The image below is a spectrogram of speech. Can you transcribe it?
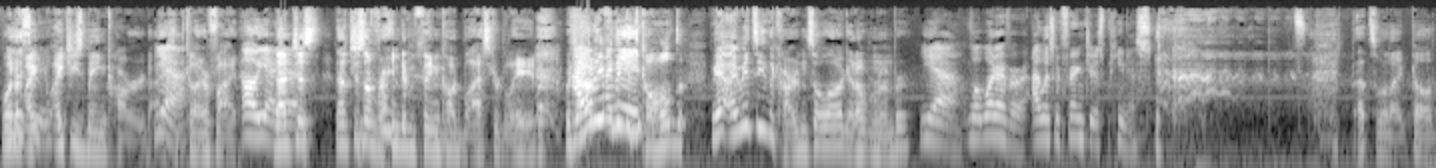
One of I- Aichi's main card. I Yeah. should clarify. Oh, yeah, not yeah. just not just a random thing called Blaster Blade, which I, I- don't even I think mean- it's called. Yeah, I haven't seen the card in so long. I don't remember. yeah, well, whatever." I was referring to his penis. That's what I called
